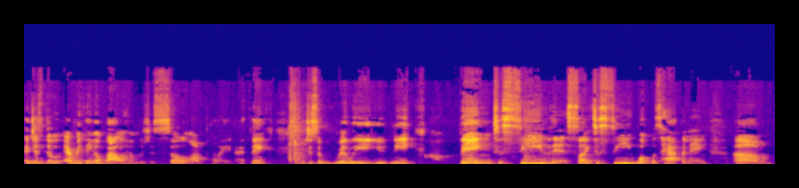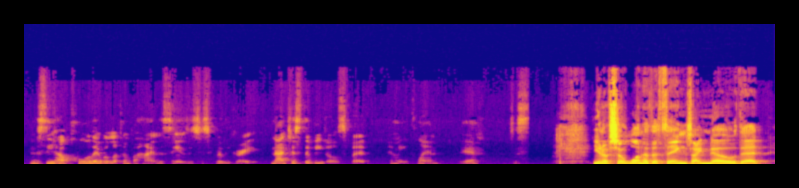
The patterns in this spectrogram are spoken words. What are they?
It just do everything about him was just so on point. I think it's just a really unique thing to see this. Like to see what was happening. Um, and to see how cool they were looking behind the scenes. It's just really great. Not just the Beatles, but I mean, Flynn, yeah, just. You know, so one of the things I know that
